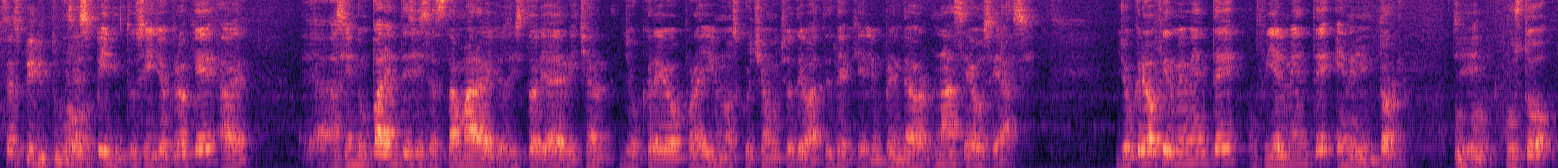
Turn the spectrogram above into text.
ese espíritu, ¿no? Ese espíritu, sí, yo creo que, a ver, haciendo un paréntesis a esta maravillosa historia de Richard, yo creo, por ahí uno escucha muchos debates de que el emprendedor nace o se hace. Yo creo firmemente o fielmente en el entorno. ¿sí? Justo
